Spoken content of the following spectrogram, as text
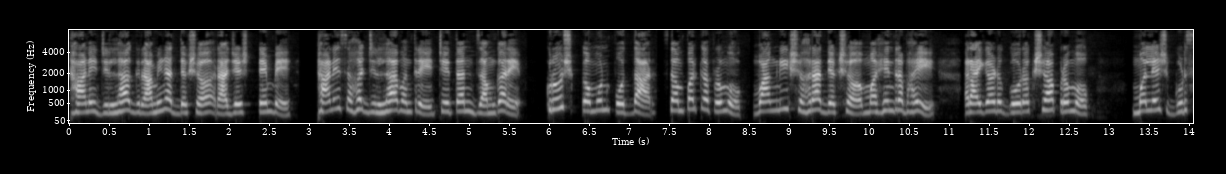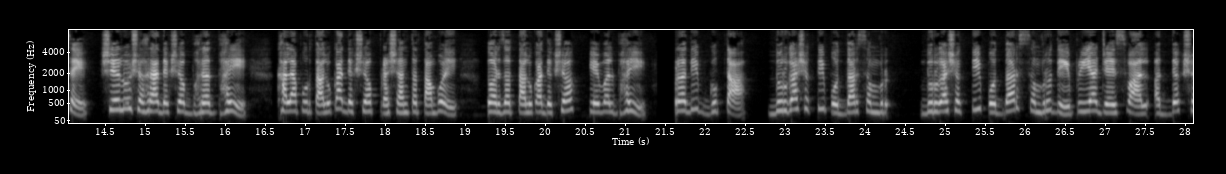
ठाणे जिल्हा ग्रामीण अध्यक्ष राजेश टेंबे ठाणे सह जिल्हा मंत्री चेतन जामगारे कृष कमून पोद्दार संपर्क प्रमुख वांगणी शहराध्यक्ष महेंद्रभाई रायगड गोरक्षा प्रमुख मलेश गुडसे शेलू शहराध्यक्ष भरतभाई खालापूर तालुकाध्यक्ष प्रशांत तांबोळे कर्जत तालुकाध्यक्ष केवल भाई प्रदीप गुप्ता दुर्गाशक्ती पोद्दार समृ दुर्गाशक्ती पोद्दार समृद्धी प्रिया जयस्वाल अध्यक्ष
